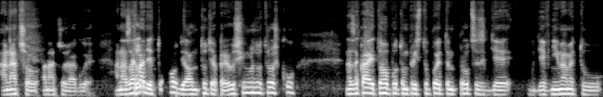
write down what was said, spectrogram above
A na čo, a na čo reaguje. A na základe to... toho, ja tu ťa preruším možno trošku, na základe toho potom pristupuje ten proces, kde, kde vnímame tu,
